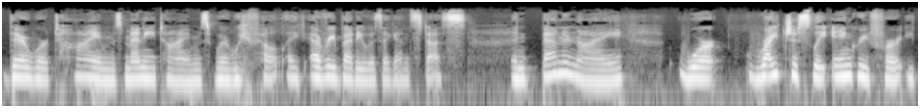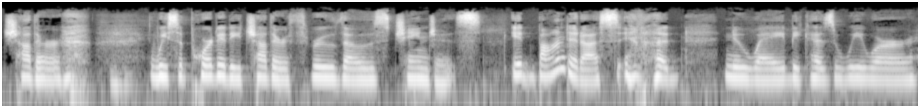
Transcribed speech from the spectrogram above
there were times, many times, where we felt like everybody was against us. And Ben and I were righteously angry for each other. we supported each other through those changes. It bonded us in a new way because we were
